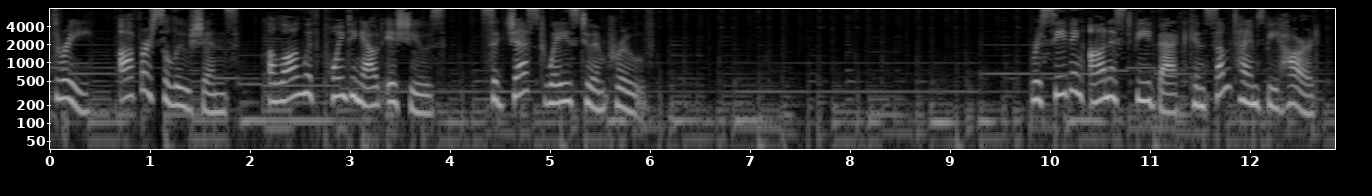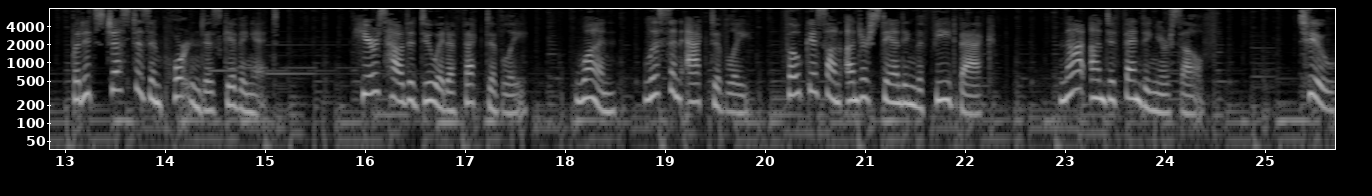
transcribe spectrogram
3. Offer solutions. Along with pointing out issues, suggest ways to improve. Receiving honest feedback can sometimes be hard, but it's just as important as giving it. Here's how to do it effectively. 1. Listen actively. Focus on understanding the feedback, not on defending yourself. 2.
